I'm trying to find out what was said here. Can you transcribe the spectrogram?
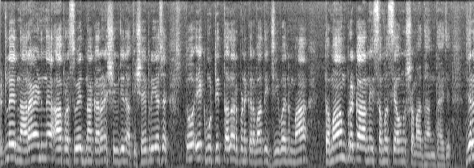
એટલે નારાયણને આ પ્રસ્વેદના કારણે શિવજીને અતિશય પ્રિય છે. તો એક મુઠ્ઠી તલ અર્પણ કરવાથી જીવનમાં તમામ પ્રકારની સમસ્યાઓનું સમાધાન થાય છે. જ્યારે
